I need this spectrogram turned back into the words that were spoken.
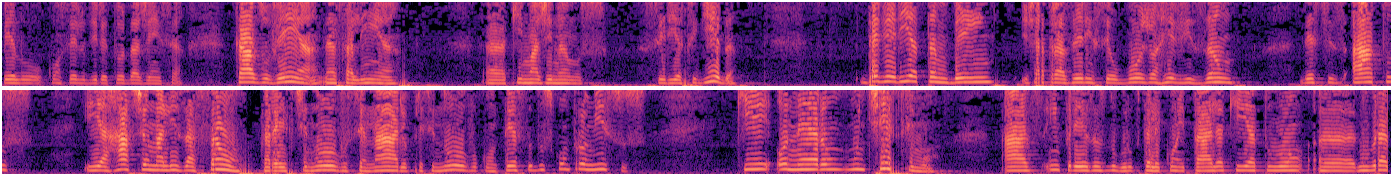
pelo Conselho Diretor da agência, caso venha nessa linha uh, que imaginamos seria seguida, deveria também já trazer em seu bojo a revisão destes atos e a racionalização para este novo cenário, para esse novo contexto dos compromissos que oneram muitíssimo as empresas do Grupo Telecom Itália que atuam uh, no Brasil,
